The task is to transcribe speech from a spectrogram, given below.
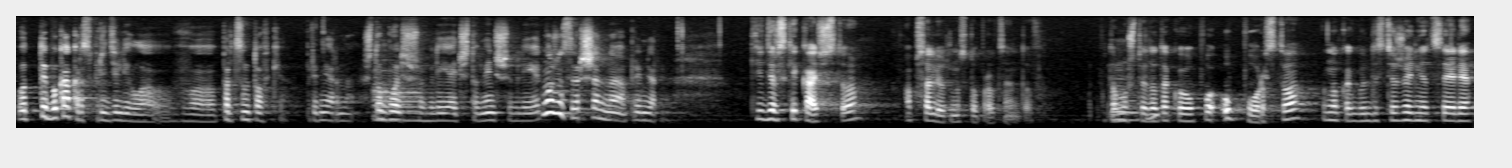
Вот ты бы как распределила в процентовке примерно? Что А-а-а. больше влияет, что меньше влияет? Можно совершенно примерно. Лидерские качества абсолютно сто процентов. Потому mm-hmm. что это такое упорство, ну, как бы достижение цели,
